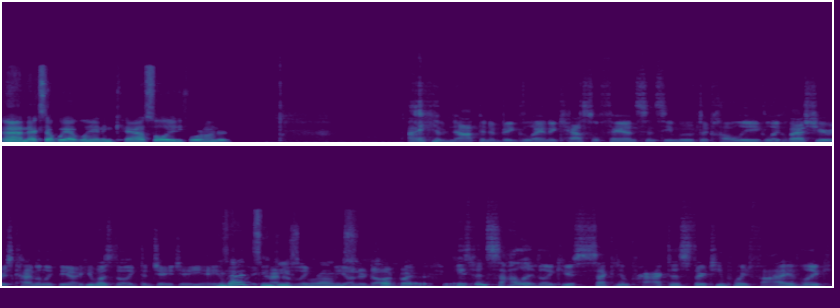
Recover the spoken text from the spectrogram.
Uh, next up, we have Landon Cassill, 8400. I have not been a big Landon Cassill fan since he moved to Kaulig. Like last year, he was kind of like the he was the, like the JJA. He's had like, some kind of like runs the underdog, but he's been solid. Like he was second in practice, thirteen point five, like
